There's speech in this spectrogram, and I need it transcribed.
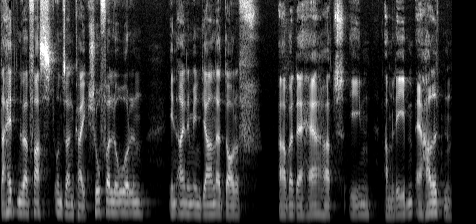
Da hätten wir fast unseren Kaikscho verloren in einem Indianerdorf, aber der Herr hat ihn am Leben erhalten.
